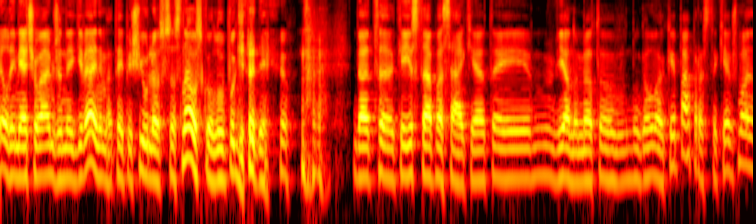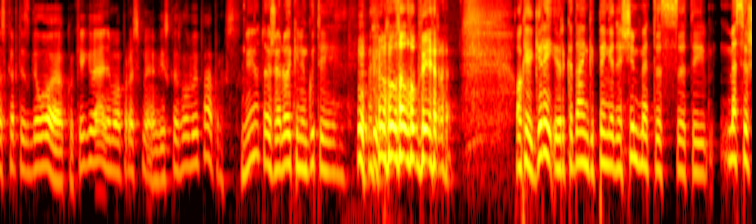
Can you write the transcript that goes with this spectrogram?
laimėčiau amžinai gyvenimą. Taip iš Julius Sasnausko lūpų girdėjau. Bet e, kai jis tą pasakė, tai vienu metu nu, galvoju, kaip paprasta, kiek žmonės kartais galvoja, kokia gyvenimo prasme, viskas labai paprasta. Ne, nu, to žalioji knygutė labai yra. Ok, gerai, ir kadangi 50-metis, tai mes iš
